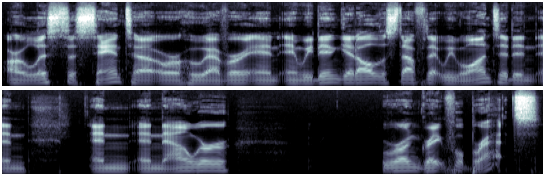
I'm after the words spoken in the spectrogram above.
our list to Santa or whoever, and, and we didn't get all the stuff that we wanted, and and and and now we're we're ungrateful brats.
